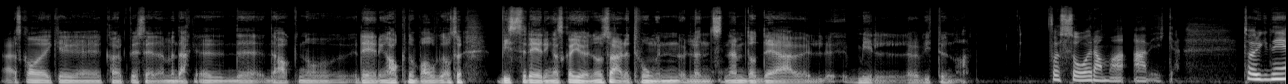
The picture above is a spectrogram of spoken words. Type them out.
Jeg skal ikke karakterisere det, men det, er, det, det har ikke noe, regjeringa har ikke noe valg. Altså, hvis regjeringa skal gjøre noe, så er det tvungen lønnsnemnd, og det er vel milevidt unna. For så ramma er vi ikke. Torgny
